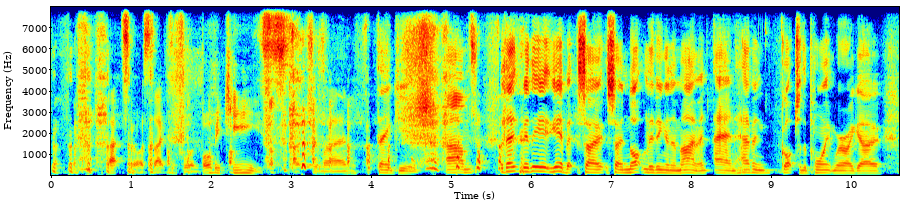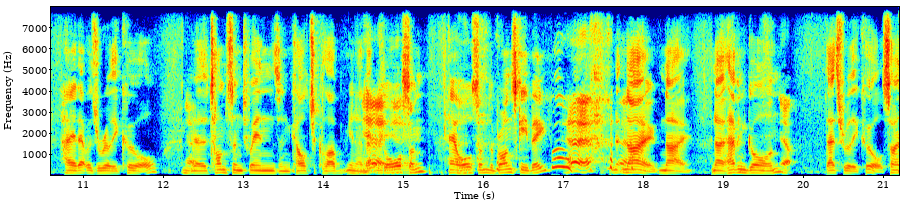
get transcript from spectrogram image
That's not a saxophone. Bobby Keys, man. Thank you. Um, but, that, but yeah, but so so not living in the moment and haven't got to the point where I go, hey, that was really cool. Yeah. You know, the Thompson Twins and Culture Club, you know, that Yeah, was awesome. How awesome. The Bronski beat. Yeah No, no, no, haven't gone. yeah That's really cool. So I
